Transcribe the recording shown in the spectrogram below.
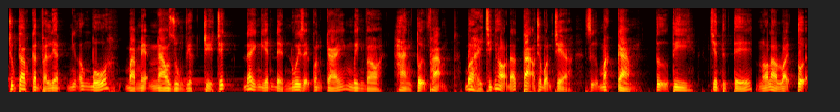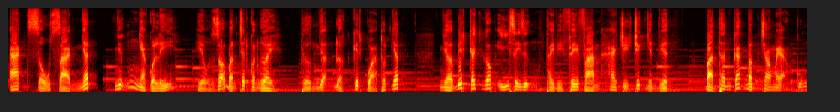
chúng ta cần phải liệt những ông bố, bà mẹ nào dùng việc chỉ trích, đay nghiến để nuôi dạy con cái mình vào hàng tội phạm bởi chính họ đã tạo cho bọn trẻ sự mặc cảm, tự ti. Trên thực tế, nó là loại tội ác xấu xa nhất. Những nhà quản lý hiểu rõ bản chất con người thường nhận được kết quả tốt nhất nhờ biết cách góp ý xây dựng thay vì phê phán hay chỉ trích nhân viên. Bản thân các bậc cha mẹ cũng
